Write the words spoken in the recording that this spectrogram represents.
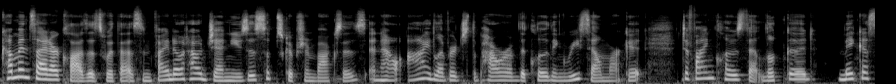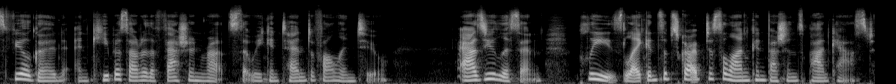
Come inside our closets with us and find out how Jen uses subscription boxes and how I leverage the power of the clothing resale market to find clothes that look good, make us feel good, and keep us out of the fashion ruts that we can tend to fall into. As you listen, please like and subscribe to Salon Confessions podcast.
